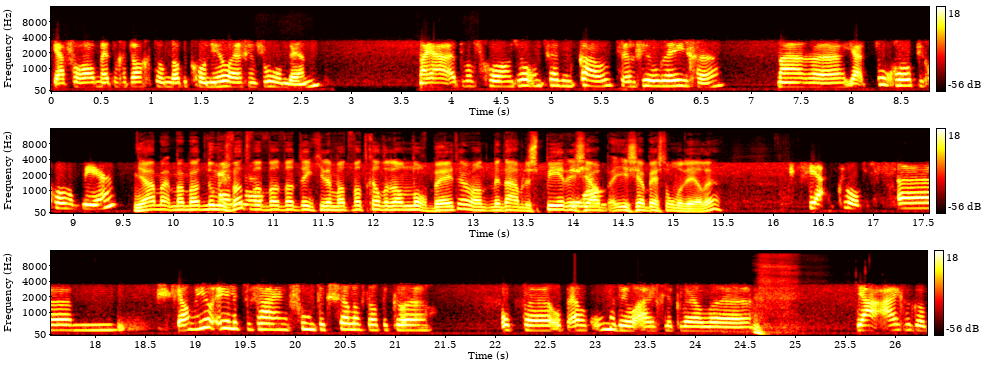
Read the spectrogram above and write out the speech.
ja, vooral met de gedachte omdat ik gewoon heel erg in vorm ben. Maar ja, het was gewoon zo ontzettend koud en veel regen. Maar eh, ja, toch hoop je gewoon op meer. Ja, maar, maar, maar noem eens En, wat. eh, wat, wat. Wat denk je dan? Wat, wat kan er dan nog beter? Want met name de speer is, Ja. jouw, is jouw beste onderdeel, hè? Ja, klopt. Ehm, ja, om heel eerlijk te zijn vond ik zelf dat ik eh, op, op elk onderdeel eigenlijk wel, ja, eigenlijk wel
